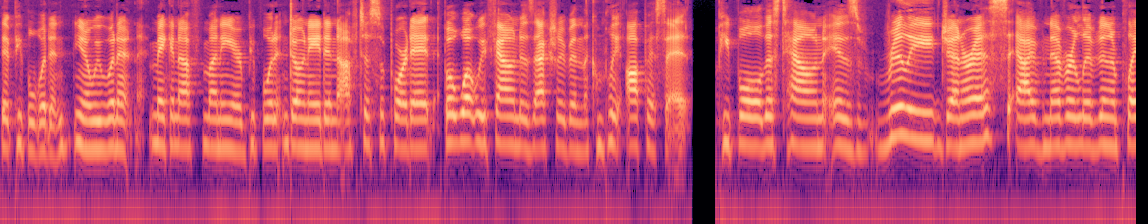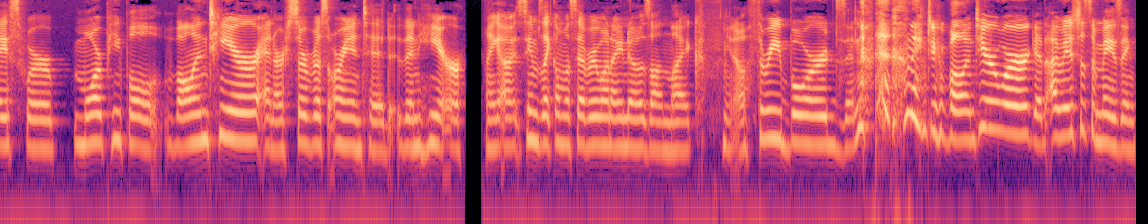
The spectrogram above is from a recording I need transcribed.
that people wouldn't, you know, we wouldn't make enough money or people wouldn't donate enough to support it. But what we found has actually been the complete opposite. People, this town is really generous. I've never lived in a place where more people volunteer and are service oriented than here. Like uh, it seems like almost everyone I know is on like, you know, three boards and they do volunteer work and I mean it's just amazing.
